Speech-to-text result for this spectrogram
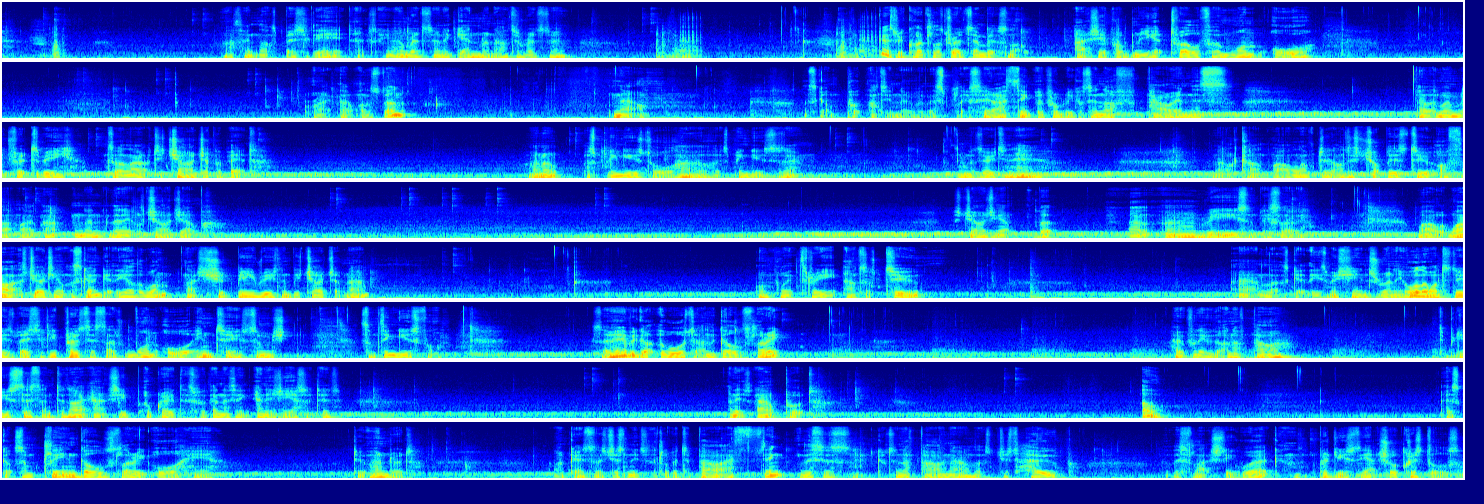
I think that's basically it actually. Oh, redstone again, run out of redstone. Goes through quite a lot of redstone, but it's not actually a problem. You get 12 for one ore. Right, that one's done. Now, Let's go and put that in over this place here. I think we've probably got enough power in this at the moment for it to be to allow it to charge up a bit. Oh no, it's being used all. How it's being used, is it? I'm gonna do it in here. No, I can't. Well, I'll have to. I'll just chop these two off that like that, and then then it'll charge up. It's charging up, but uh, uh, reasonably slowly. While, while that's charging up, let's go and get the other one. That should be reasonably charged up now. 1.3 out of 2. And let's get these machines running. All I want to do is basically process that one ore into some something useful. So here we got the water and the gold slurry. Hopefully we've got enough power to produce this. And did I actually upgrade this with anything? Energy, yes I did. and its output. Oh, it's got some clean gold slurry ore here. 200. Okay, so this just needs a little bit of power. I think this has got enough power now. Let's just hope that this will actually work and produce the actual crystals.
